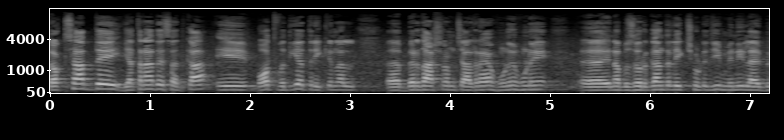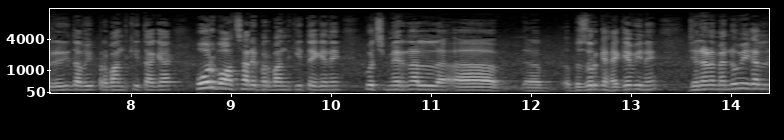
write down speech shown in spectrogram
ਡਾਕਟਰ ਸਾਹਿਬ ਦੇ ਯਤਨਾਂ ਦੇ ਸਦਕਾ ਇਹ ਬਹੁਤ ਵਧੀਆ ਤਰੀਕੇ ਨਾਲ ਅ, ਬਿਰਧ ਆਸ਼ਰਮ ਚੱਲ ਰਿਹਾ। ਹੁਣੇ ਹੁਣੇ ਇਹਨਾਂ ਬਜ਼ੁਰਗਾਂ ਦੇ ਲਈ ਇੱਕ ਛੋਟੀ ਜੀ ਮਿਨੀ ਲਾਇਬ੍ਰੇਰੀ ਦਾ ਵੀ ਪ੍ਰਬੰਧ ਕੀਤਾ ਗਿਆ ਹੋਰ ਬਹੁਤ ਸਾਰੇ ਪ੍ਰਬੰਧ ਕੀਤੇ ਗਏ ਨੇ। ਕੁਝ ਮੇਰੇ ਨਾਲ ਬਜ਼ੁਰਗ ਹੈਗੇ ਵੀ ਨੇ ਜਿਨ੍ਹਾਂ ਨੇ ਮੈਨੂੰ ਵੀ ਗੱਲ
